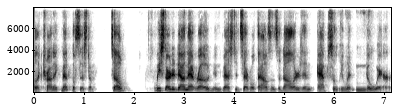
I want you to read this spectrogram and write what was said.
electronic medical system. So we started down that road, invested several thousands of dollars, and absolutely went nowhere.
